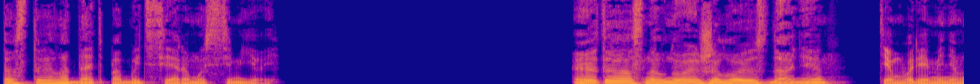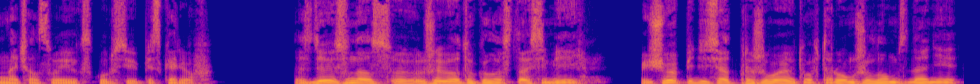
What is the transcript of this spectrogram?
то стоило дать побыть Серому с семьей. «Это основное жилое здание», — тем временем начал свою экскурсию Пискарев. «Здесь у нас э, живет около ста семей. Еще пятьдесят проживают во втором жилом здании.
